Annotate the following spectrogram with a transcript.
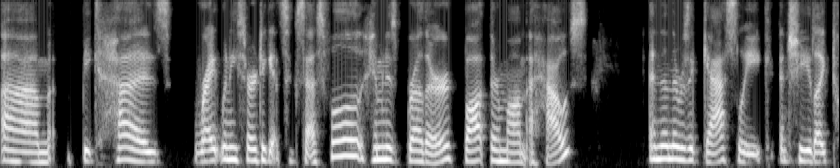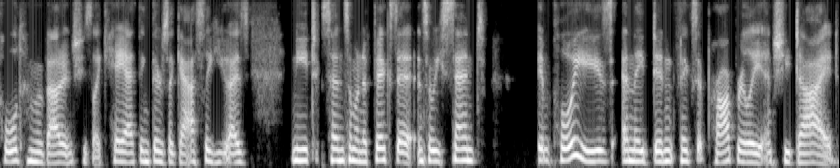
um because right when he started to get successful him and his brother bought their mom a house and then there was a gas leak and she like told him about it and she's like hey i think there's a gas leak. You guys need to send someone to fix it. And so he sent employees and they didn't fix it properly and she died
